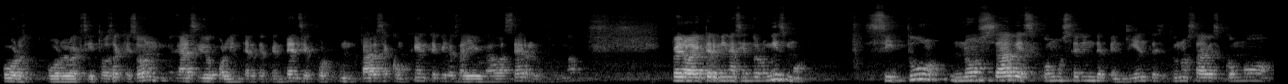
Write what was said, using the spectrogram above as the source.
por, por lo exitosa que son, ha sido por la interdependencia, por juntarse con gente que les haya ayudado a hacerlo, pues, ¿no? Pero ahí termina siendo lo mismo. Si tú no sabes cómo ser independiente, si tú no sabes cómo,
